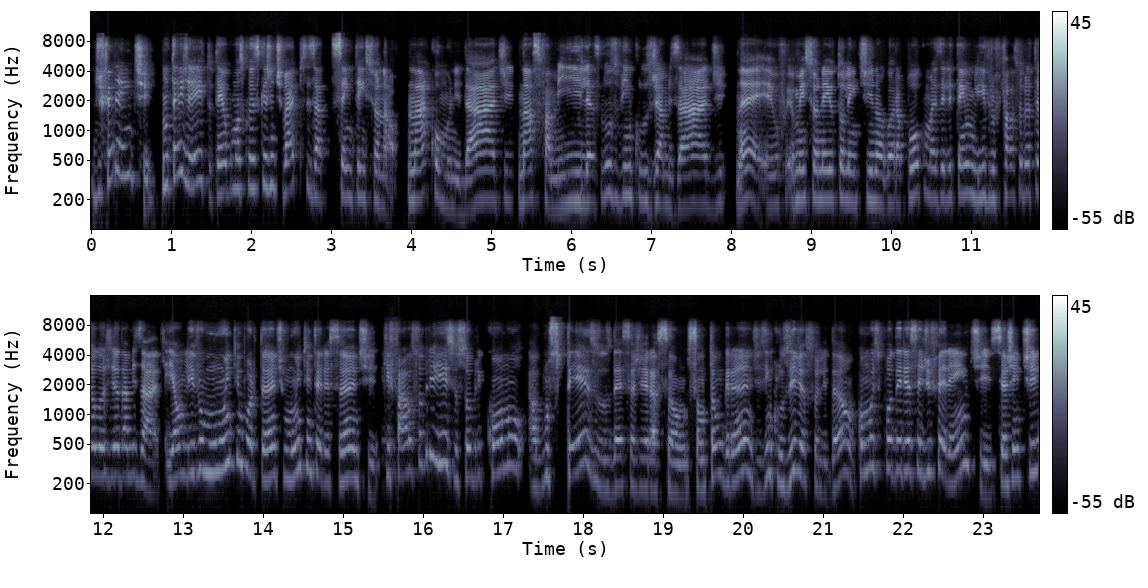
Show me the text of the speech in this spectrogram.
diferente. Não tem jeito, tem algumas coisas que a gente vai precisar ser intencional na comunidade, nas famílias, nos vínculos de amizade, né? Eu, eu mencionei o Tolentino agora há pouco, mas ele tem um livro que fala sobre a teologia da amizade. E é um livro muito importante, muito interessante, que fala sobre isso, sobre como alguns pesos dessa geração são tão grandes, inclusive a solidão, como isso poderia ser diferente se a gente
